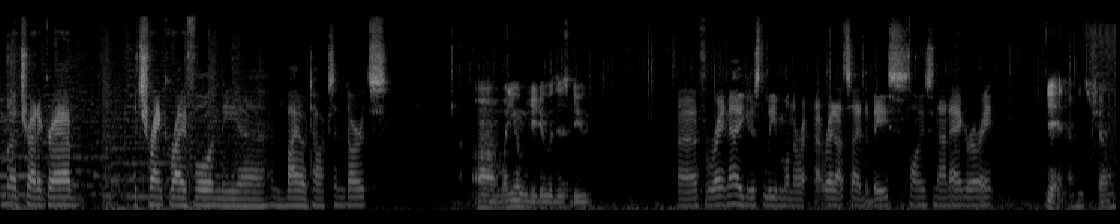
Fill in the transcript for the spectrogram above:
I'm gonna try to grab the trank rifle and the uh, biotoxin darts. Um, what do you want me to do with this dude? Uh, for right now, you can just leave him on the right, right outside the base, as long as he's not aggro, right? Yeah, no, he's chilling.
